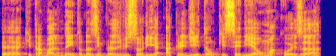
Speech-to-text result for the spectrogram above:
é, que trabalham dentro das empresas de vistoria acreditam que seria uma coisa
